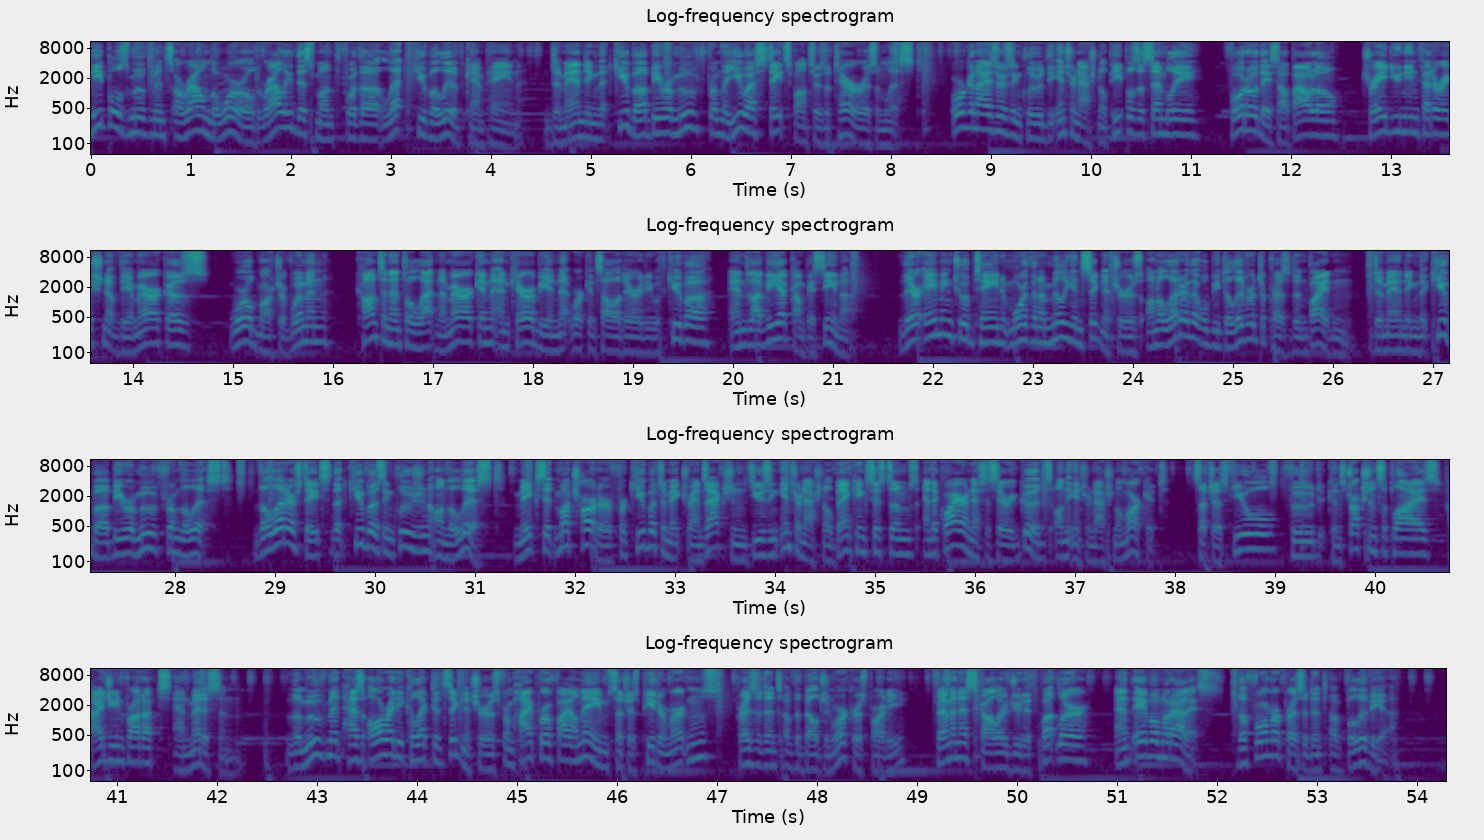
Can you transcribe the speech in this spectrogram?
People's movements around the world rallied this month for the Let Cuba Live campaign, demanding that Cuba be removed from the US state sponsors of terrorism list. Organizers include the International People's Assembly, Foro de Sao Paulo, Trade Union Federation of the Americas, World March of Women, Continental Latin American and Caribbean Network in Solidarity with Cuba, and La Via Campesina. They're aiming to obtain more than a million signatures on a letter that will be delivered to President Biden, demanding that Cuba be removed from the list. The letter states that Cuba's inclusion on the list makes it much harder for Cuba to make transactions using international banking systems and acquire necessary goods on the international market such as fuel, food, construction supplies, hygiene products, and medicine. The movement has already collected signatures from high-profile names such as Peter Mertens, president of the Belgian Workers' Party, feminist scholar Judith Butler, and Evo Morales, the former president of Bolivia.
